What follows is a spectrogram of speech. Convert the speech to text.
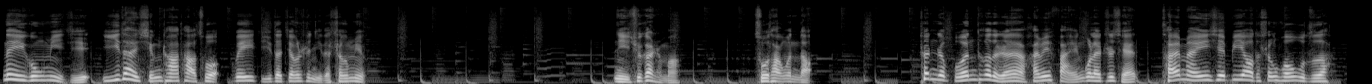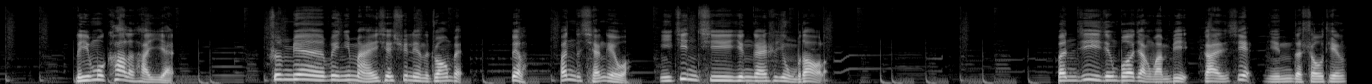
内功秘籍一旦行差踏错，危及的将是你的生命。你去干什么？苏汤问道。趁着普恩特的人还没反应过来之前，采买一些必要的生活物资。李牧看了他一眼，顺便为你买一些训练的装备。对了，把你的钱给我，你近期应该是用不到了。本集已经播讲完毕，感谢您的收听。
